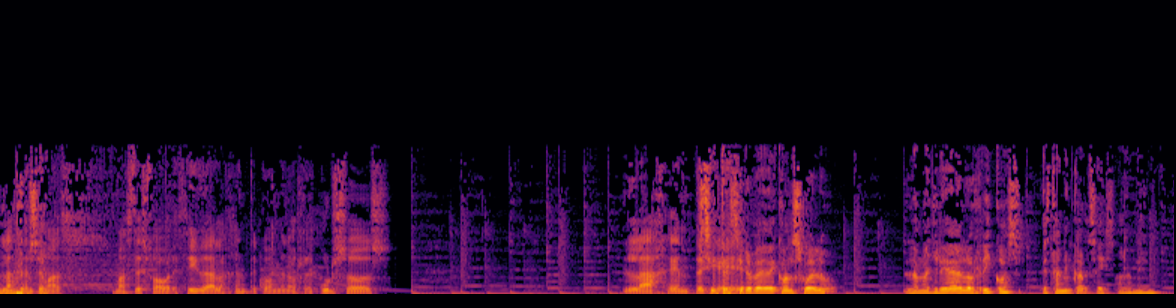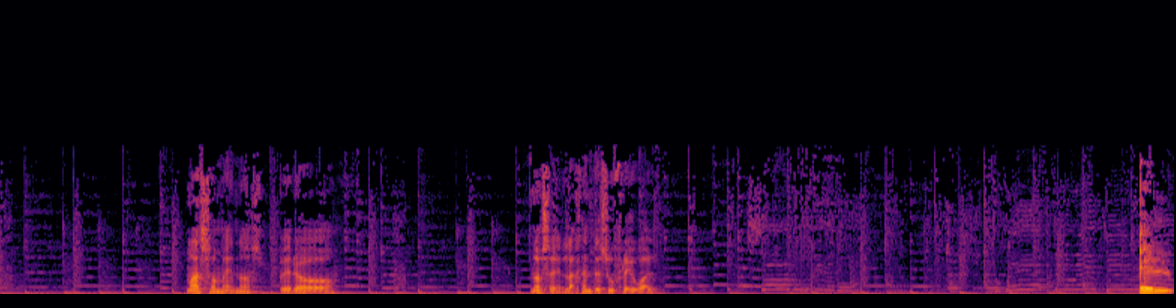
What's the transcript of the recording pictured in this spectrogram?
La gente sé. más, más desfavorecida, la gente con menos recursos, la gente Si que... te sirve de consuelo, la mayoría de los ricos están en 6 ahora mismo. Más o menos, pero... No sé, la gente sufre igual. El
